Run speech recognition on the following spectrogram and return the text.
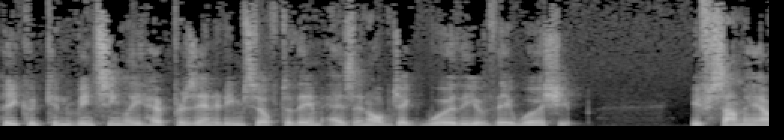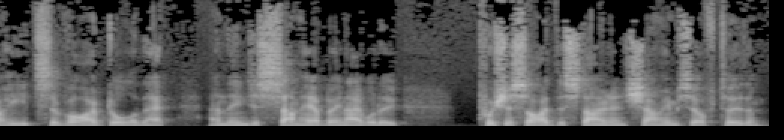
he could convincingly have presented himself to them as an object worthy of their worship if somehow he had survived all of that and then just somehow been able to push aside the stone and show himself to them.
